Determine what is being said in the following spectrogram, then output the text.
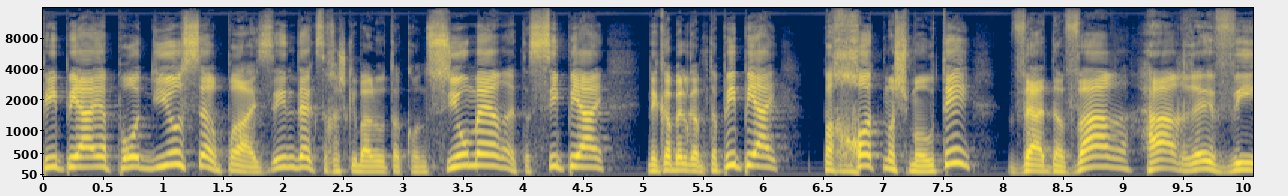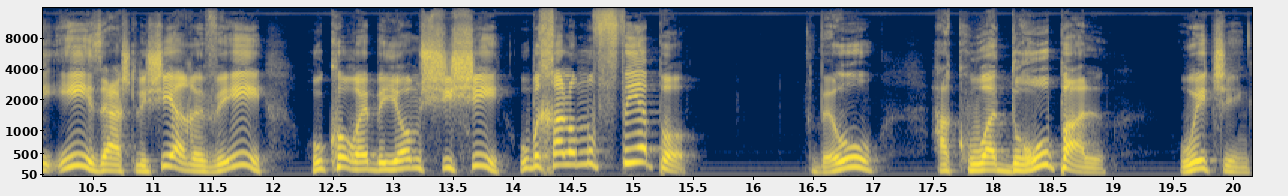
PPI ה-Producer Price Index, אחרי שקיבלנו את ה-Consumer, את ה-CPI, נקבל גם את ה-PPI, פחות משמעותי, והדבר הרביעי, זה השלישי, הרביעי, הוא קורה ביום שישי, הוא בכלל לא מופיע פה. והוא הקוואדרופל וויצ'ינג,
